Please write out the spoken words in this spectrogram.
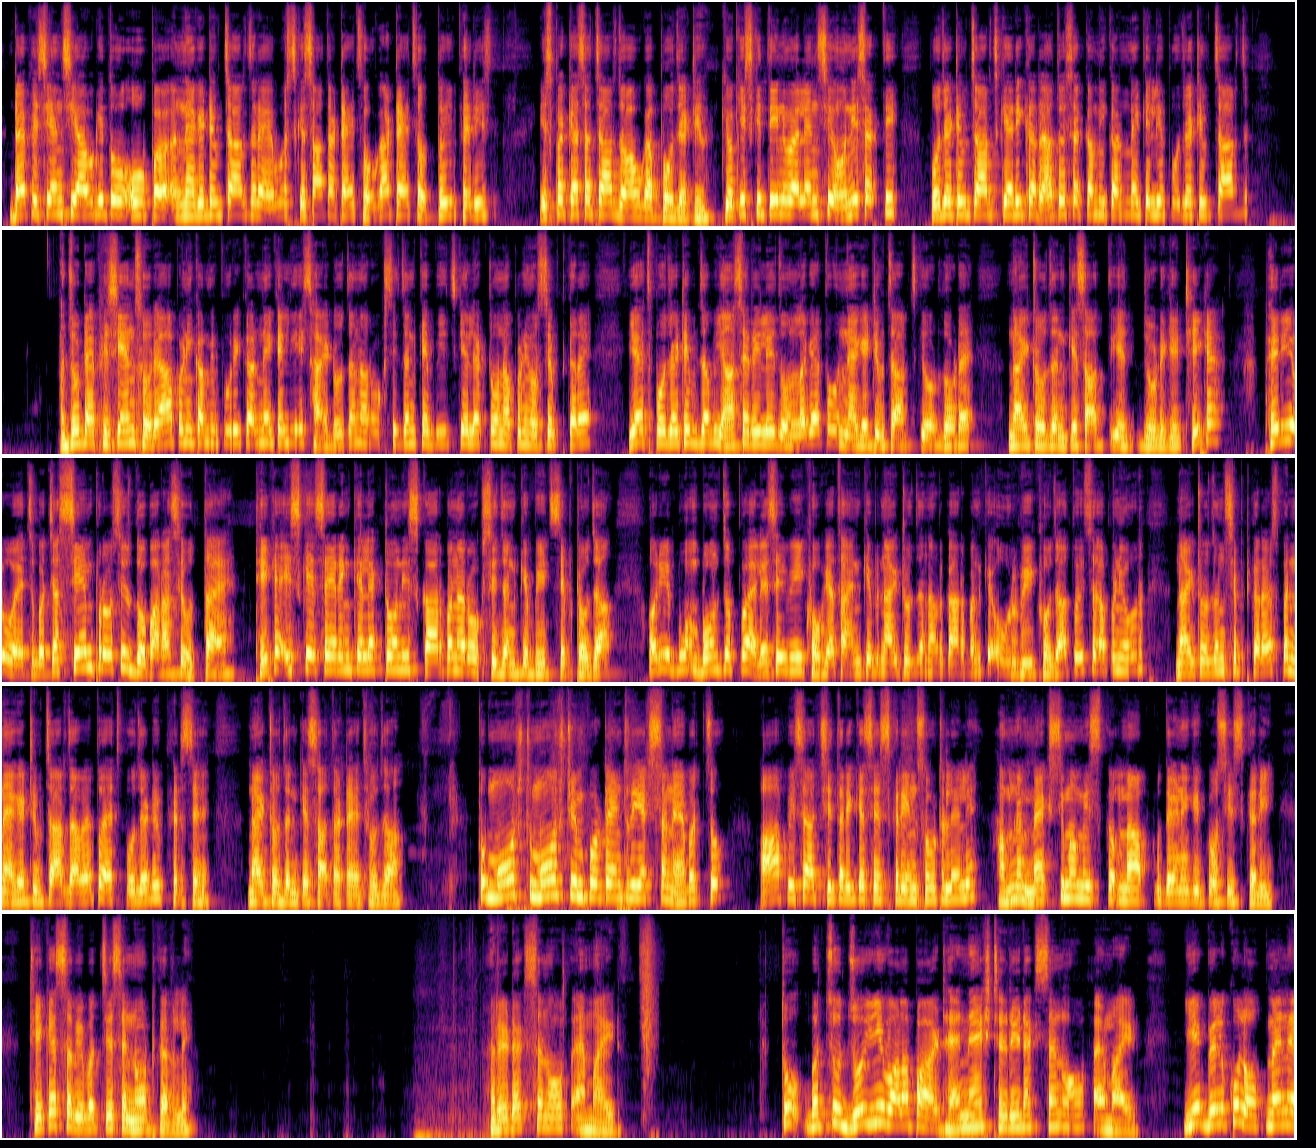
डेफिशिएंसी आओगी तो ओ नेगेटिव चार्ज रहे वो इसके साथ अटैच होगा। अटैच हो तो फिर इस, इस पर कैसा चार्ज होगा पॉजिटिव क्योंकि इसकी तीन वैलेंसी हो नहीं सकती। पॉजिटिव चार्ज कैरी कर रहा है तो इसे कमी करने के लिए पॉजिटिव चार्ज जो डेफिशियंस हो रहा है, अपनी कमी पूरी करने के लिए इस हाइड्रोजन और ऑक्सीजन के बीच के इलेक्ट्रॉन अपनी ओर शिफ्ट करे। ये एच पॉजिटिव जब यहाँ से रिलीज़ होने लगे तो नेगेटिव चार्ज की ओर दौड़े नाइट्रोजन के साथ ये जुड़ गई, ठीक है? फिर ये ओ OH बचा सेम प्रोसेस दोबारा से होता है, ठीक है? इसके शेयरिंग के इलेक्ट्रॉन इस कार्बन और ऑक्सीजन के बीच शिफ्ट हो जा, और ये बॉन्ड जब पहले से वीक हो गया था, इनके नाइट्रोजन और कार्बन के और वीक हो जा तो इसे अपनी ओर नाइट्रोजन शिफ्ट करा, उस पर नेगेटिव चार्ज आवे तो एच पॉजिटिव फिर से नाइट्रोजन के साथ अटैच हो जा। तो मोस्ट मोस्ट इंपोर्टेंट रिएक्शन है, बच्चों। आप इसे अच्छी तरीके से स्क्रीनशॉट ले ले। हमने मैक्सिमम इसको, मैं आपको देने की कोशिश करी। ठीक है, सभी बच्चे से नोट कर ले। रिडक्शन ऑफ़ एमाइड तो बच्चों, जो ये वाला पार्ट है नेक्स्ट रिडक्शन ऑफ़ एमाइड ये बिल्कुल ओपमैन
